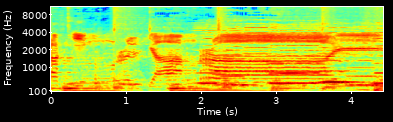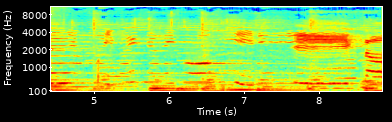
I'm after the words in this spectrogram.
รักจริงหรืออย่างไรไม่ไว้ใจของพี่ดีอีกนา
